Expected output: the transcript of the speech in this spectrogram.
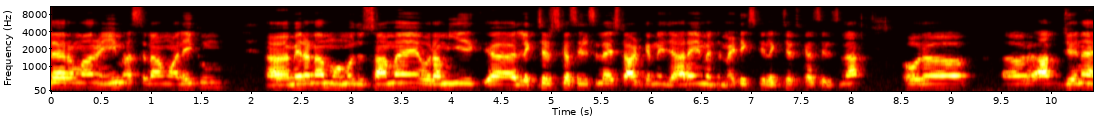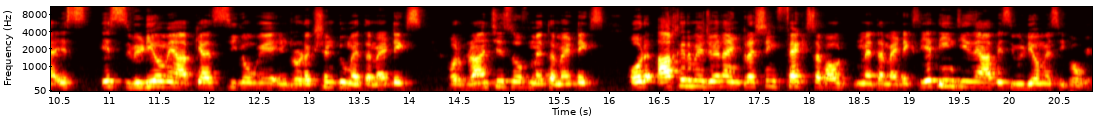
अस्सलाम वालेकुम मेरा नाम मोहम्मद उसामा है और हम ये लेक्चर्स का सिलसिला स्टार्ट करने जा रहे हैं मैथमेटिक्स के लेक्चर्स का सिलसिला। और और आप जो है ना, इस इस वीडियो में आप क्या सीखोगे? इंट्रोडक्शन टू मैथमेटिक्स और ब्रांचेस ऑफ़ मैथमेटिक्स और आखिर में जो है ना इंटरेस्टिंग फैक्ट्स अबाउट मैथमेटिक्स ये तीन चीज़ें आप इस वीडियो में सीखोगे।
